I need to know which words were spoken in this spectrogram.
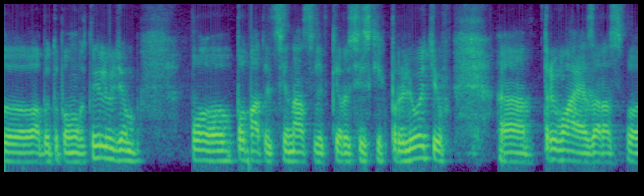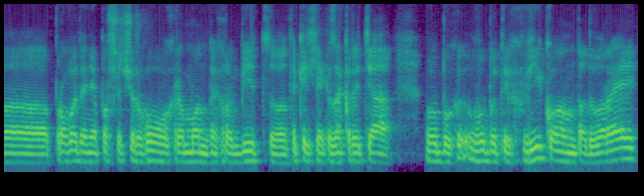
е, аби допомогти людям подати ці наслідки російських прильотів. Е, Триває зараз е, проведення першочергових ремонтних робіт, е, таких як закриття вибитих вікон та дверей.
